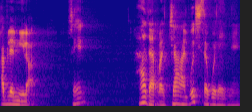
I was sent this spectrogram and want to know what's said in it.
قبل الميلاد. زين؟ هذا الرجال وش سوى لنا؟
